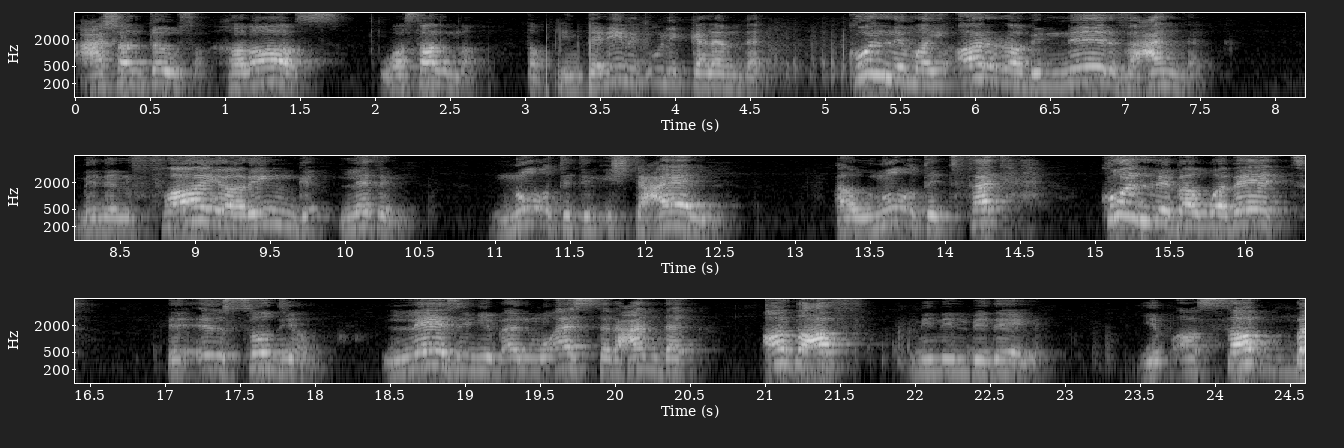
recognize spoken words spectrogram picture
عشان توصل. خلاص وصلنا. طب أنت ليه بتقول الكلام ده؟ كل ما يقرب ال nerve عندك من ال firing level نقطة الاشتعال أو نقطة فتح كل بوابات الصوديوم. لازم يبقى المؤثر عندك أضعف من البداية. يبقى sub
